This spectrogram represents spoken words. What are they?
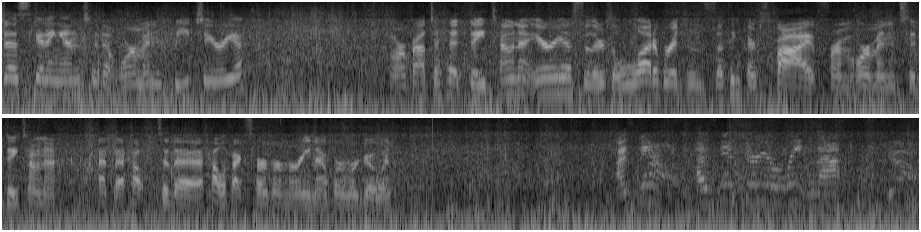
just getting into the Ormond Beach area. We're about to hit Daytona area, so there's a lot of bridges. I think there's five from Ormond to Daytona at the to the Halifax Harbor Marina where we're going. I've been, I've been sure you're reading that. Yeah.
